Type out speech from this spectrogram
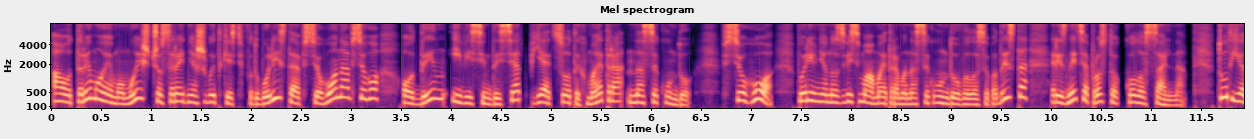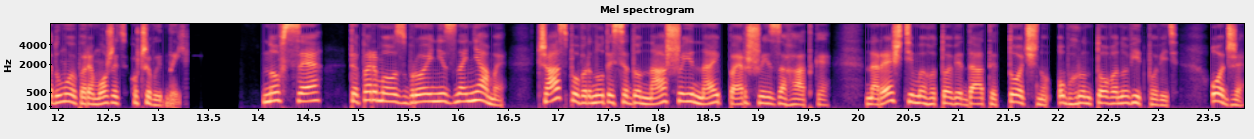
А отримуємо ми, що середня швидкість футболіста всього-навсього 1,85 метра на секунду. Всього, порівняно з 8 метрами на секунду велосипедиста, різниця просто колосальна. Тут, я думаю, переможець очевидний. Ну все, тепер ми озброєні знаннями. Час повернутися до нашої найпершої загадки. Нарешті ми готові дати точну, обґрунтовану відповідь. Отже,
